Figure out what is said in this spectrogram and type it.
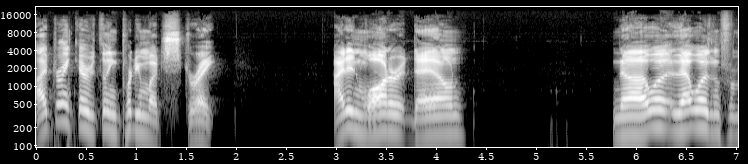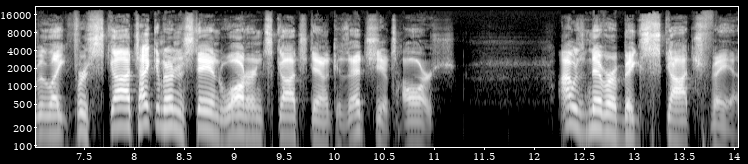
I drink everything pretty much straight. I didn't water it down. No, that wasn't for like for scotch. I can understand watering scotch down because that shit's harsh. I was never a big scotch fan.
